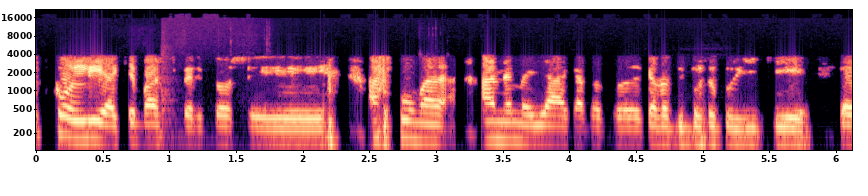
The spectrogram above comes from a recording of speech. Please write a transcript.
ευκολία και, εν πάση περιπτώσει, ας πούμε, ανεμελιά κατά, το, κατά την πρωθυπουργική ε,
